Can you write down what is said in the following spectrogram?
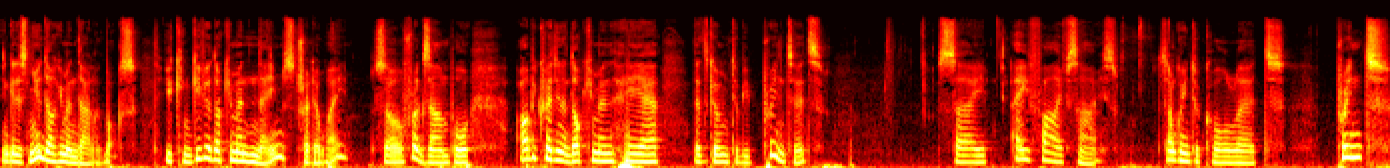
and get this new document dialog box. You can give your document name straight away. So for example, I'll be creating a document here that's going to be printed say A5 size. So I'm going to call it print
